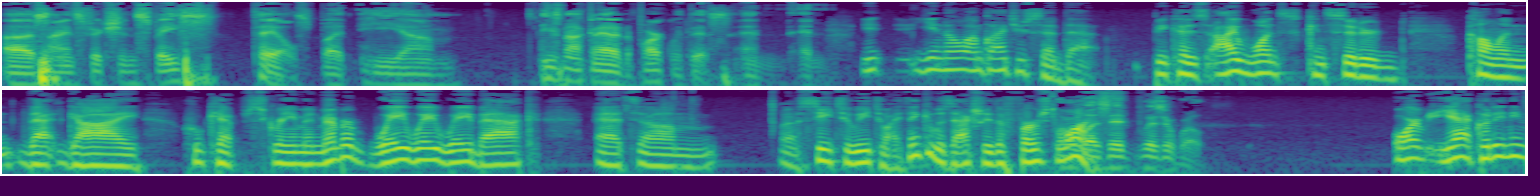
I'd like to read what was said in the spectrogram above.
uh, science fiction space tales, but he, um, he's knocking out of the park with this and, and You, you know, I'm glad you said that because I once considered Cullen that guy who kept screaming. Remember way, way, way back at, um, uh, C2E2. I think it was actually the first or one. was it Wizard World? Or yeah, it could even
